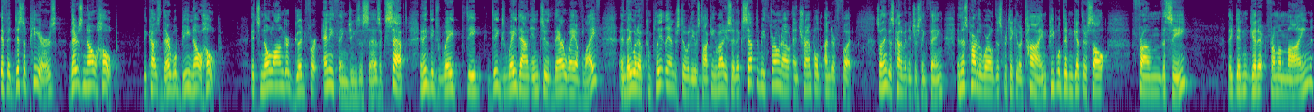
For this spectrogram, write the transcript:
if it disappears, there's no hope because there will be no hope. It's no longer good for anything, Jesus says, except, and he digs way, dig, digs way down into their way of life, and they would have completely understood what he was talking about. He said, except to be thrown out and trampled underfoot. So I think that's kind of an interesting thing. In this part of the world, this particular time, people didn't get their salt from the sea. They didn't get it from a mine.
